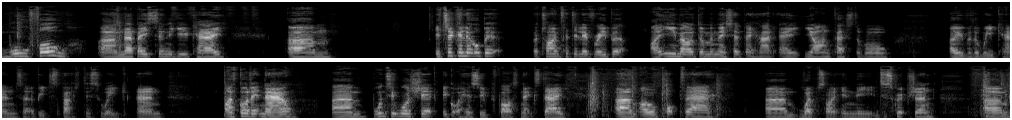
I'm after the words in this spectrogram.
Woolfull. Um, they're based in the UK. Um, it took a little bit of time for delivery, but I emailed them and they said they had a yarn festival over the weekend, so it'll be dispatched this week. And I've got it now. Um, once it was shipped, it got here super fast next day. Um, I will pop their um, website in the description. Um,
